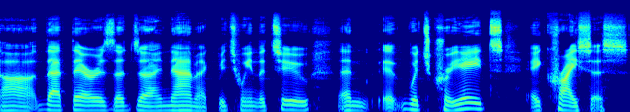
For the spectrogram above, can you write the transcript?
uh, that there is a dynamic between the two, and it, which creates a crisis.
